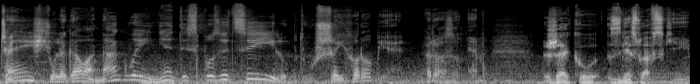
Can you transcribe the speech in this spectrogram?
Część ulegała nagłej niedyspozycji lub dłuższej chorobie. Rozumiem. Rzekł Zniesławski.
